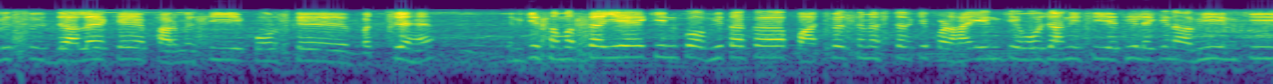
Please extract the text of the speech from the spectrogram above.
विश्वविद्यालय के फार्मेसी कोर्स के बच्चे हैं। इनकी समस्या ये है कि इनको अभी तक पाँचवें सेमेस्टर की पढ़ाई इनकी हो जानी चाहिए थी, लेकिन अभी इनकी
